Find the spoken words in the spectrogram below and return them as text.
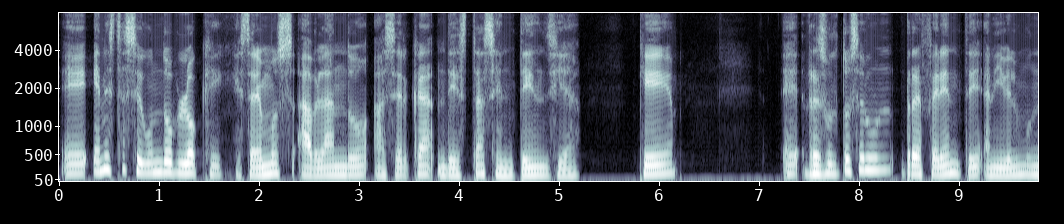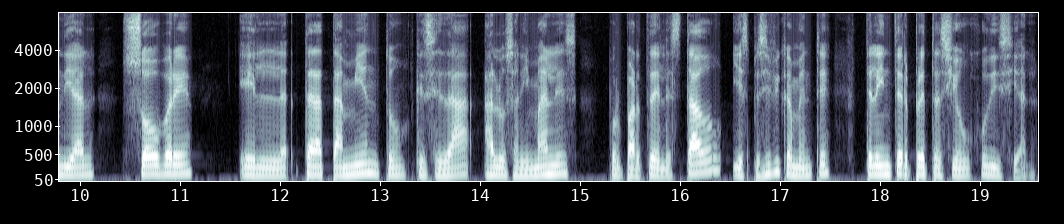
Eh, en este segundo bloque estaremos hablando acerca de esta sentencia que eh, resultó ser un referente a nivel mundial sobre el tratamiento que se da a los animales por parte del Estado y específicamente de la interpretación judicial.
